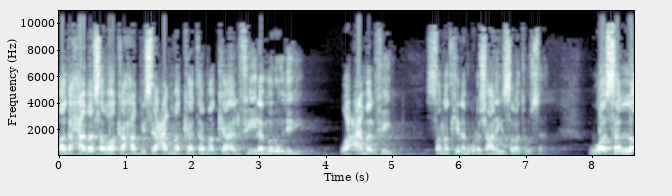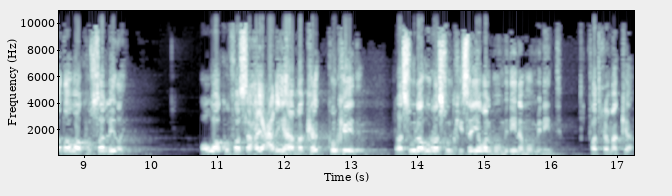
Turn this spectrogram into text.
qad xabasa waa ka xabisay can makkata maka alfiila maroodigii waa caama alfiil sannadkii nabigu dhashay calayhi salaatu wasalaam wa sallata waa ku salliday oo waa ku fasaxay calayha maka korkeeda. Rasuulahu rasuulkiisa iyo wlmuminiina muminiinta. Fatxu maka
